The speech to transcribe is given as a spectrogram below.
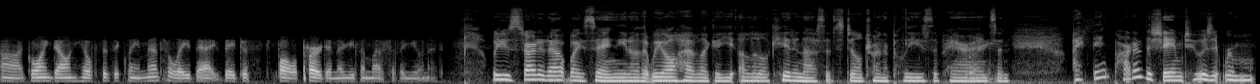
uh, going downhill physically and mentally, that they just fall apart and they're even less of a unit. Well, you started out by saying, you know, that we all have like a, a little kid in us that's still trying to please the parents, right. and I think part of the shame too is it rem-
